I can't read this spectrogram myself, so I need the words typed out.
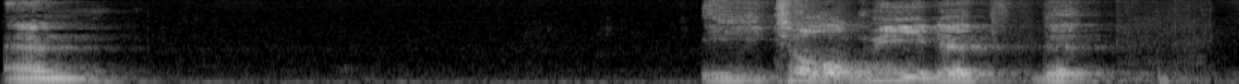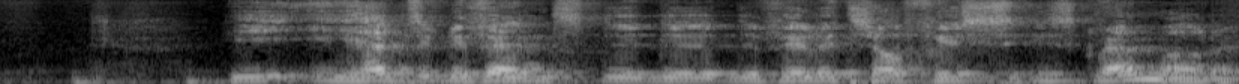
and he told me that, that he, he had to defend the, the, the village of his, his grandmother.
